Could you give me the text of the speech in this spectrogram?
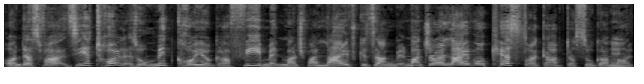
Und das war sehr toll. Also mit Choreografie, mit manchmal Live-Gesang, mit manchmal Live-Orchester gab das sogar mal.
